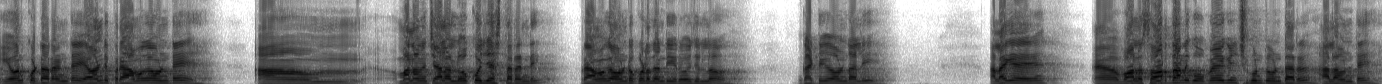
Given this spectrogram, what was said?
ఏమనుకుంటారంటే ఏమండి ప్రేమగా ఉంటే మనల్ని చాలా లోకో చేస్తారండి. ప్రేమగా ఉండకూడదండి ఈ రోజుల్లో. గట్టిగా ఉండాలి. అలాగే వాళ్ళ స్వార్థానికి ఉపయోగించుకుంటూ ఉంటారు. అలా ఉంటే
